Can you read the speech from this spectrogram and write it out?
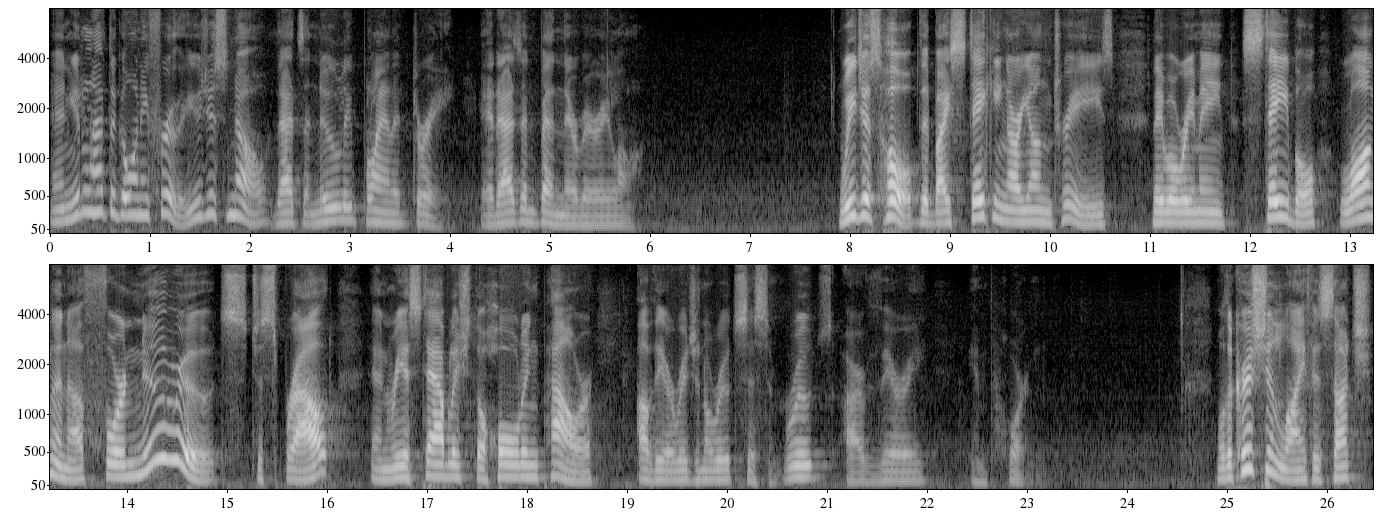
And you don't have to go any further. You just know that's a newly planted tree. It hasn't been there very long. We just hope that by staking our young trees, they will remain stable long enough for new roots to sprout and reestablish the holding power of the original root system. Roots are very important. Well, the Christian life is such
